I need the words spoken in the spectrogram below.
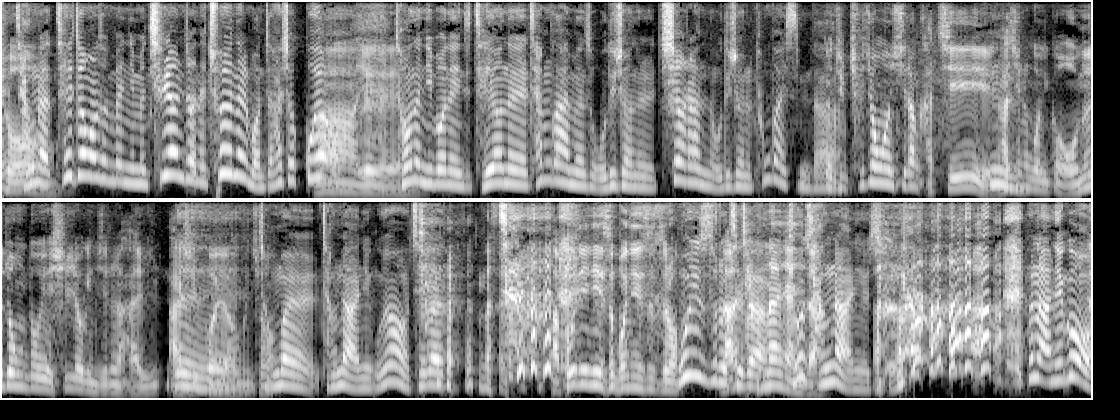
그렇죠. 장난 최정원 선배님은 7년 전에 초연을 먼저 하셨고요. 아, 예, 예. 저는 이번에 이제 재연을 참가하면서 오디션을 치열한 오디션을 통과했습니다. 그러니까 지금 최정원 씨랑 같이 음. 하시는 거니까 어느 정도의 실력인지는 알, 아실 네, 거예요. 그렇죠? 정말 장난 아니고요. 제가 아, 본인이 스 본인 스스로 본인 스스로 제가 장난이 저 아니다. 장난 아니에요 지금. 장난 아니고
